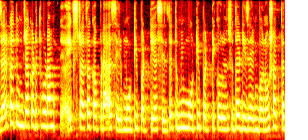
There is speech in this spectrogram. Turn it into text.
जर का तुमच्याकडे थोडा एक्स्ट्राचा कपडा असेल मोठी पट्टी असेल तर तुम्ही मोठी पट्टी करूनसुद्धा डिझाईन बनवू शकतात.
